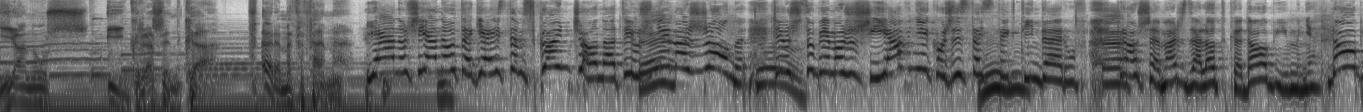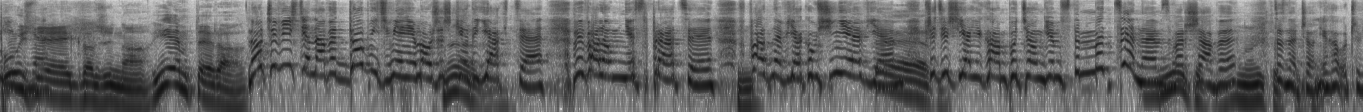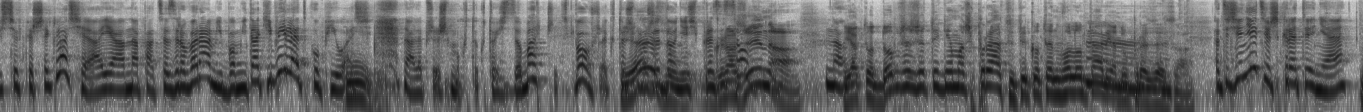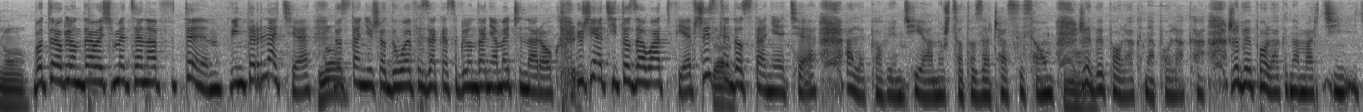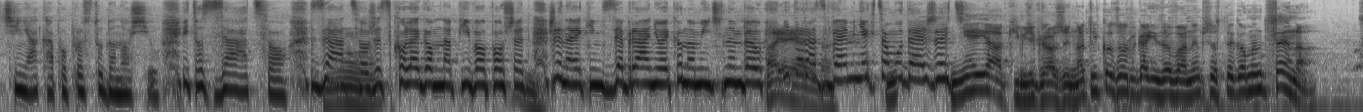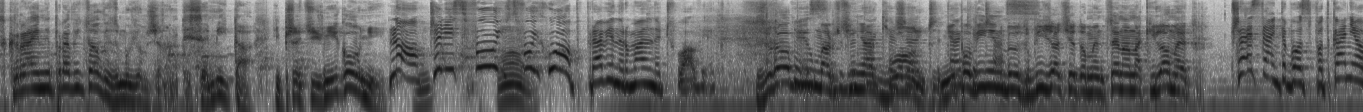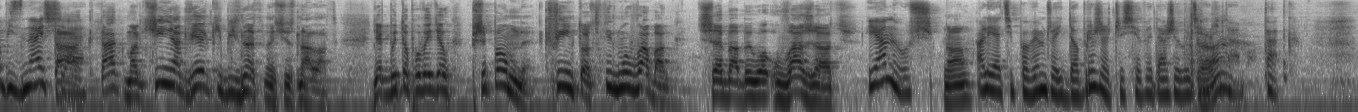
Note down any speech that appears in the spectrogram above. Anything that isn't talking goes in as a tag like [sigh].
Janusz i Grażynka w RMFFM. Janusz, Janutek, ja jestem skończona, ty już E? nie masz żony. Ty już sobie możesz jawnie korzystać z tych Tinderów. Proszę, masz zalotkę, dobij mnie, dobij mnie. Później, Grażyna. Jem teraz. No oczywiście, nawet dobić mnie nie możesz, Nie. kiedy ja chcę. Wywalą mnie z pracy, wpadnę w jakąś nie wiem. Nie. Przecież ja jechałam pociągiem z tym mecenem z No i to- Warszawy. no to- to znaczy, on jechał oczywiście w pierwszej klasie, a ja na pace z rowerami, bo mi taki bilet kupiłeś. No ale przecież mógł to ktoś zobaczyć. Boże, ktoś może Jezu, donieść prezesowi. Grażyna! No. Jak to dobrze, że ty nie masz pracy, tylko ten wolontariat u prezesa. A ty się nie ciesz, kretynie, No. bo ty oglądałeś mecena w tym, w internecie. No. Dostaniesz od UEFA zakaz oglądania meczy na rok. Już ja ci to załatwię, wszyscy Tak. dostaniecie. Ale powiem ci, Janusz, co to za czasy są, No. żeby Polak na Polaka, żeby Polak na Marciniaka po prostu donosił. I to za co? Za No. co? Że z kolegą na piwo poszedł, że na jakimś zebraniu ekonomicznym był i teraz no. we mnie chcą uderzyć. Nie jakimś Grażyna, tylko zorganizowanym przez tego Mencena. Skrajny prawicowiec mówią, że antysemita i przeciwnik Unii. No, czyli swój, No. swój chłop, prawie normalny człowiek. Zrobił Jezu, Marciniak takie błąd. rzeczy, nie takie powinien był zbliżać się do Mencena na kilometr. Przestań, to było spotkanie o biznesie. Tak, tak, Marciniak wielki biznesmen się znalazł. Jakby to powiedział, przypomnę, Kwinto z filmu Wabank. Trzeba było uważać. Janusz, No. ale ja ci powiem, że i dobre rzeczy się wydarzyły dzięki Tak? temu. Tak.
